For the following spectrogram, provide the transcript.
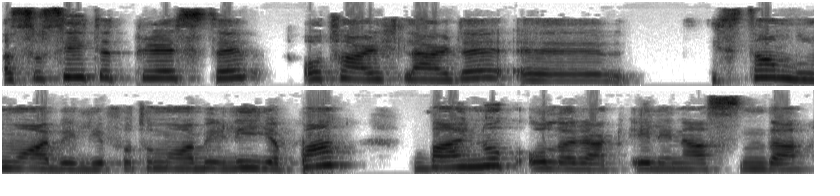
Associated Press'te o tarihlerde e, İstanbul muhabirliği, foto muhabirliği yapan Baynok olarak elini aslında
